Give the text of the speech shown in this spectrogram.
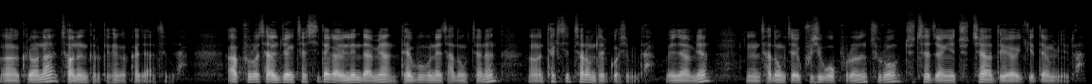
어, 그러나 저는 그렇게 생각하지 않습니다. 앞으로 자율주행차 시대가 열린다면 대부분의 자동차는 어, 택시처럼 될 것입니다. 왜냐하면 음, 자동차의 95%는 주로 주차장에 주차되어 있기 때문입니다.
